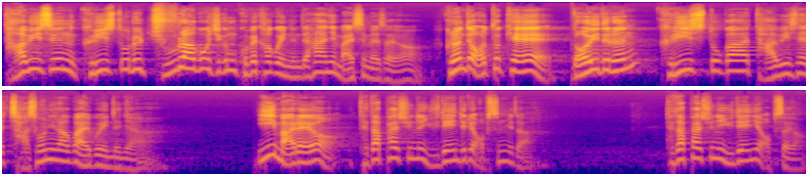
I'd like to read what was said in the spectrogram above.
다윗은 그리스도를 주라고 지금 고백하고 있는데 하나님 말씀에서요. 그런데 어떻게 너희들은 그리스도가 다윗의 자손이라고 알고 있느냐? 이 말에요. 대답할 수 있는 유대인들이 없습니다. 대답할 수 있는 유대인이 없어요.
